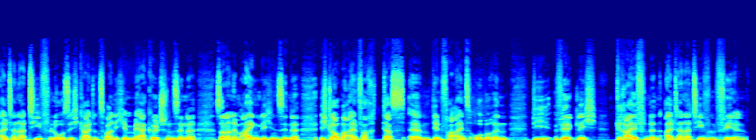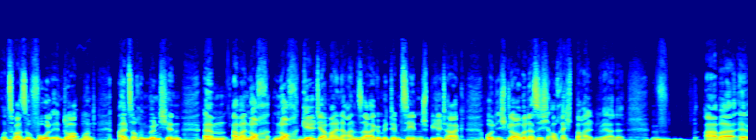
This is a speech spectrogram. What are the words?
Alternativlosigkeit und zwar nicht im Merkelschen Sinne, sondern im eigentlichen Sinne. Ich glaube einfach, dass ähm, den Vereinsoberen die wirklich greifenden Alternativen fehlen. Und zwar sowohl in Dortmund als auch in München. Ähm, aber noch, noch gilt ja meine Ansage mit dem zehnten Spieltag. Und ich glaube, dass ich auch recht behalten werde. Aber äh,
